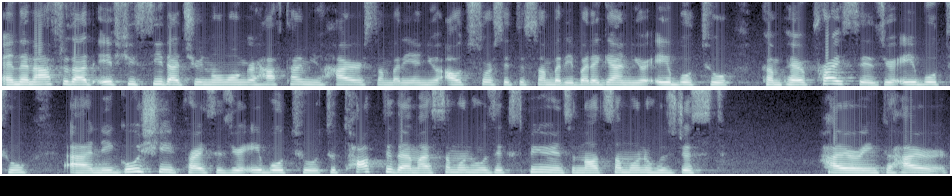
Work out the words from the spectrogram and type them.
and then after that, if you see that you no longer have time, you hire somebody and you outsource it to somebody. But again, you're able to compare prices, you're able to uh, negotiate prices, you're able to, to talk to them as someone who's experienced and not someone who's just hiring to hire.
